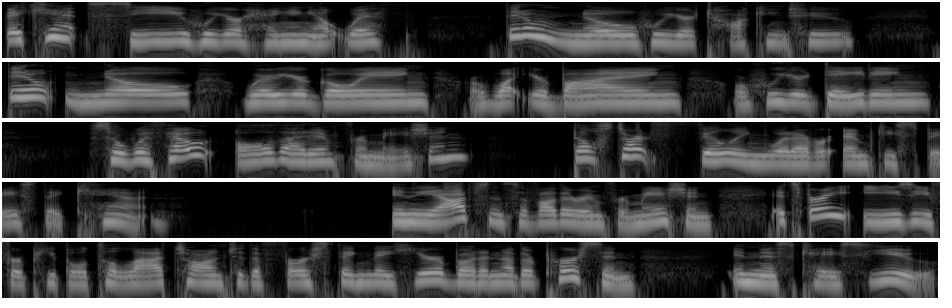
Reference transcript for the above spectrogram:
They can't see who you're hanging out with. They don't know who you're talking to. They don't know where you're going or what you're buying or who you're dating. So, without all that information, they'll start filling whatever empty space they can. In the absence of other information, it's very easy for people to latch on to the first thing they hear about another person, in this case, you.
